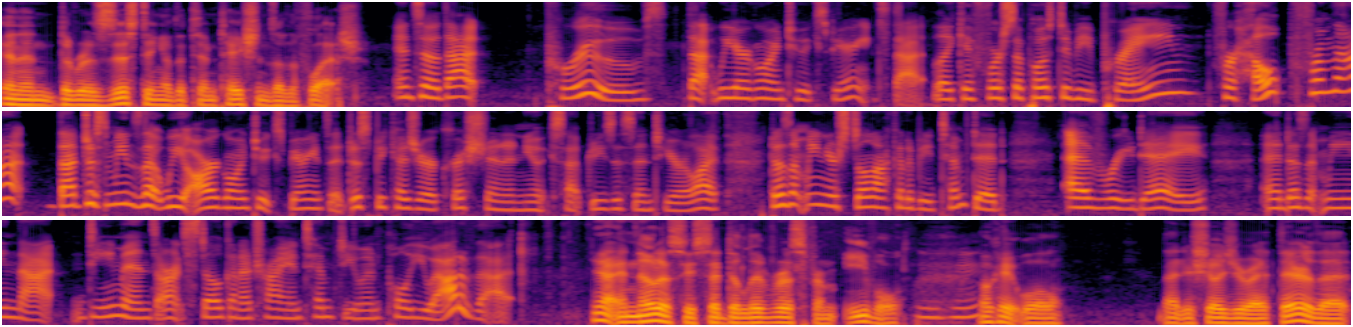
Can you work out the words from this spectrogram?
and then the resisting of the temptations of the flesh. And so that proves that we are going to experience that. Like if we're supposed to be praying for help from that, that just means that we are going to experience it. Just because you're a Christian and you accept Jesus into your life doesn't mean you're still not going to be tempted every day and doesn't mean that demons aren't still going to try and tempt you and pull you out of that. Yeah, and notice he said deliver us from evil. Mm-hmm. Okay, well, that just shows you right there that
